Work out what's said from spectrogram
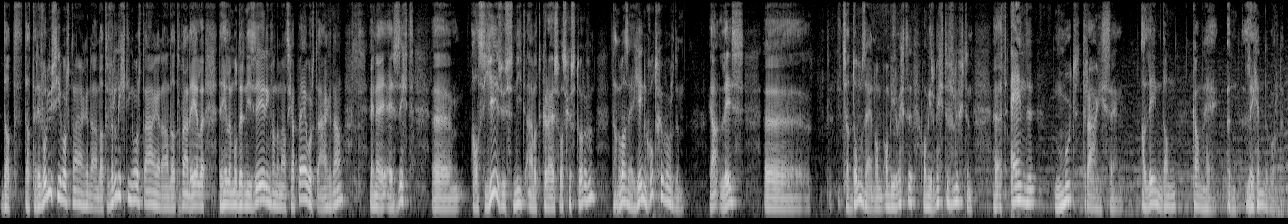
dat, dat de revolutie wordt aangedaan, dat de verlichting wordt aangedaan, dat de, hele, de hele modernisering van de maatschappij wordt aangedaan. En hij, hij zegt, ehm, als Jezus niet aan het kruis was gestorven, dan was hij geen God geworden. Ja, lees. Uh, het zou dom zijn om, om, hier, weg te, om hier weg te vluchten. Uh, het einde moet tragisch zijn. Alleen dan kan hij een legende worden.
